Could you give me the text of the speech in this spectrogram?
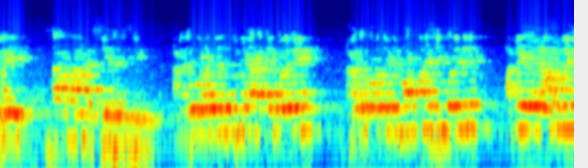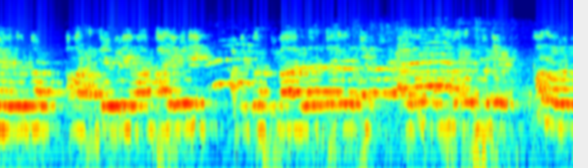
বাড়ি, সারা রাত শিখে রেখেছি আমি তো কোনোদিন চুরি ডাকাতি করিনি, আমি তো কোনোদিন মরমাইশি করিনি। আমি লীগের জন্য আমার হাতে বেড়ি, আমার পায়ে বেড়ি, আমি লালন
